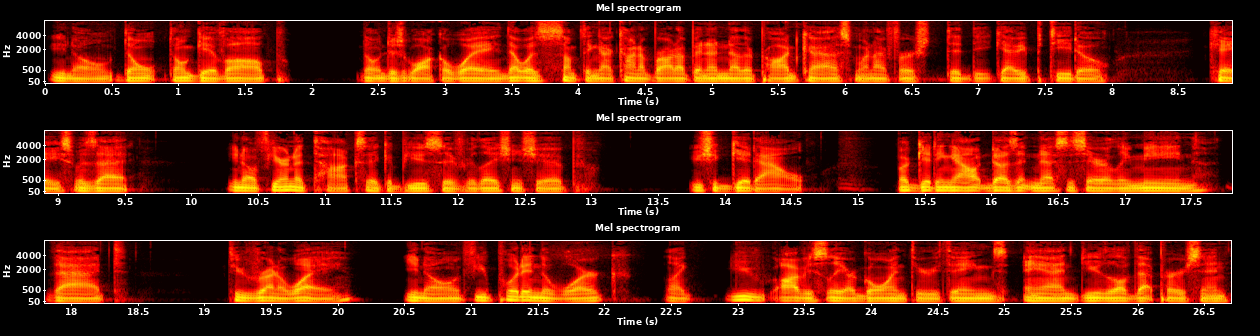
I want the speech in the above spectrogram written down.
you know, don't don't give up don't just walk away. That was something I kind of brought up in another podcast when I first did the Gabby Petito case was that, you know, if you're in a toxic, abusive relationship, you should get out. But getting out doesn't necessarily mean that to run away. You know, if you put in the work, like you obviously are going through things and you love that person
